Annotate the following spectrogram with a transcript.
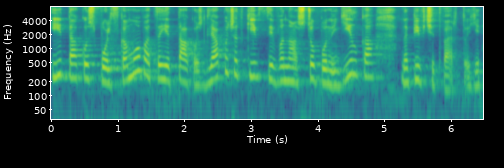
І також польська мова це є також для початківців. Вона щопонеділка на півчетвертої.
